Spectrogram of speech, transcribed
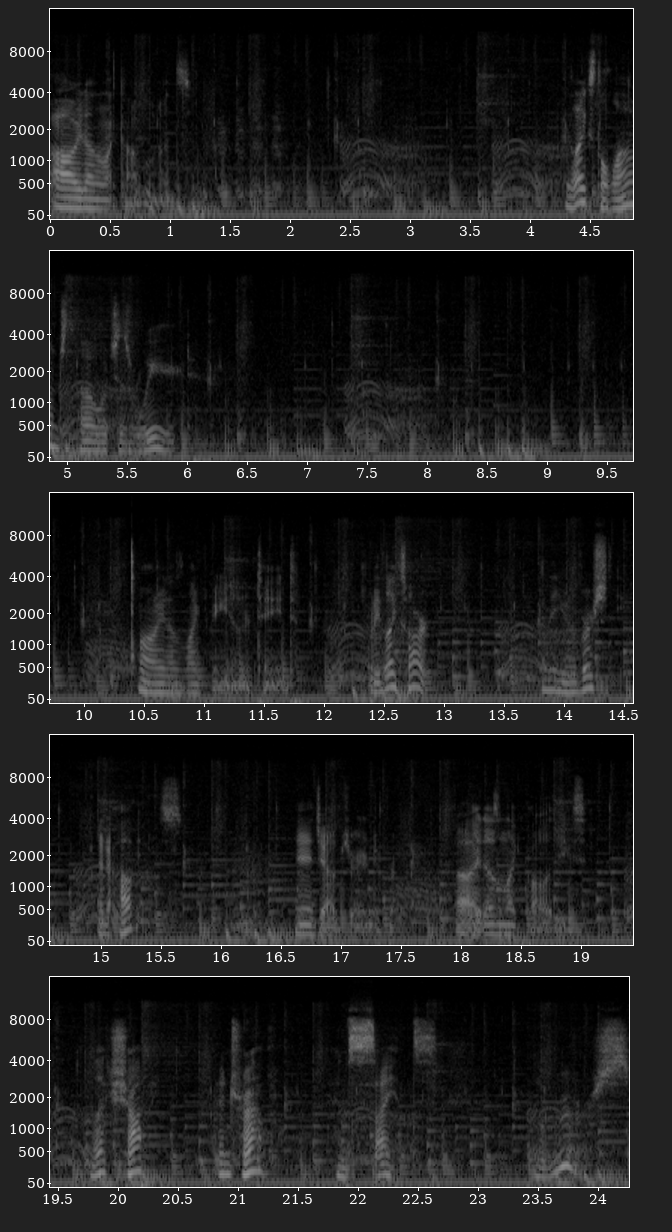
Oh, he doesn't like compliments. He likes the lounge, though, which is weird. Oh, he doesn't like being entertained. But he likes art. And the university. And hobbies. And jobs are indifferent. Uh, he doesn't like apologies. He likes shopping. And travel. And science. And rivers.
